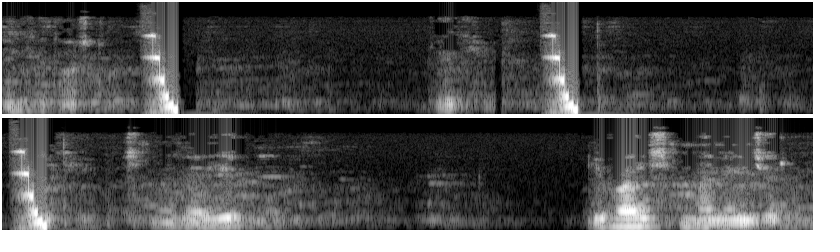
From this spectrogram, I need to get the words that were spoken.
देखिए दोस्तों। देखिए इसमें जाइए। Device manager.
